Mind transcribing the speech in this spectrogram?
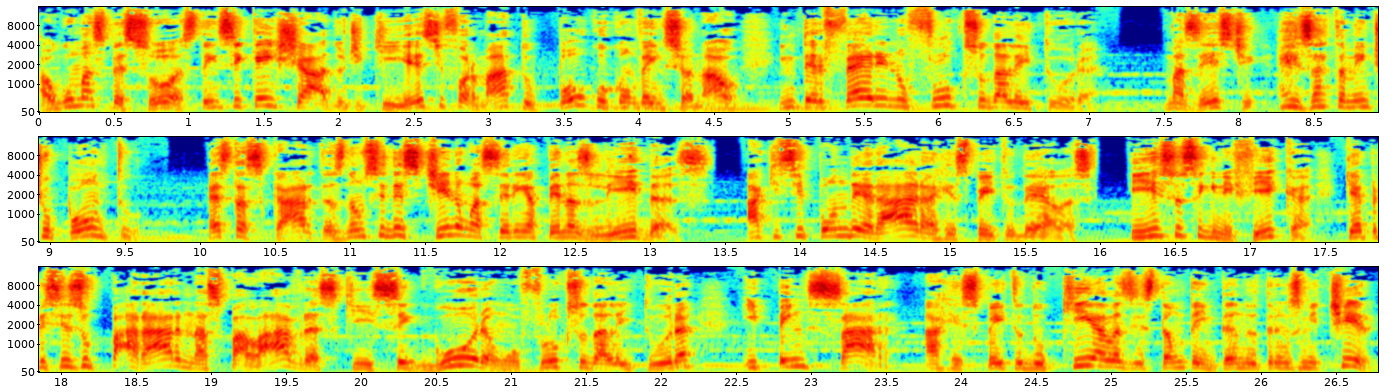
Algumas pessoas têm se queixado de que este formato pouco convencional interfere no fluxo da leitura. Mas este é exatamente o ponto. Estas cartas não se destinam a serem apenas lidas, há que se ponderar a respeito delas e isso significa que é preciso parar nas palavras que seguram o fluxo da leitura e pensar a respeito do que elas estão tentando transmitir.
